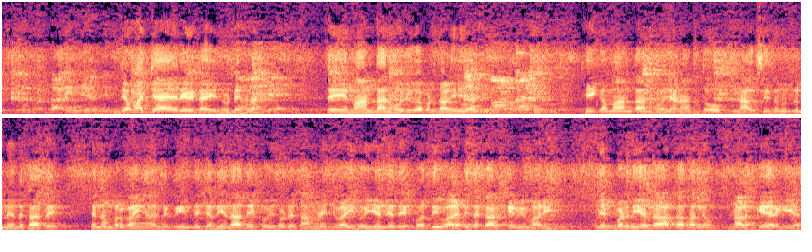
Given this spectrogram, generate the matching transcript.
ਇੱਕ ਦਿਨ 45000 ਦੇ ਜਮਾ ਜਾਇਜ਼ ਰੇਟ ਆਈ ਤੁਹਾਡੇ, ਹਨਾ? ਤੇ ਮਾਨਦਾਨ ਹੋ ਜਾਊਗਾ 45000 ਤੇ ਠੀਕ ਆ ਮਾਨਤਾਨ ਹੋ ਜਾਣਾ। ਦੋ ਨਾਗਸੀ ਤੁਹਾਨੂੰ ਦੁੰਨੇ ਦਿਖਾਤੇ। ਤੇ ਨੰਬਰ ਬਾਈਆਂ ਦਾ ਸਕਰੀਨ ਤੇ ਚੱਲੀ ਜਾਂਦਾ। ਦੇਖੋ ਜੀ, ਤੁਹਾਡੇ ਸਾਹਮਣੇ ਚਵਾਈ ਹੋਈ ਜਾਂਦੀ ਹੈ ਦੇਖੋ, ਅੱਧੀ ਬਾਲਟੀ ਤਾਂ ਕਰਕੇ ਵੀ ਮਾਰੀ। ਨਿਬੜਦੀ ਆ ਆਧਾਰ ਦਾ ਥੱਲੇ ਨਲਕੇ ਵਰਗੀ ਆ।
